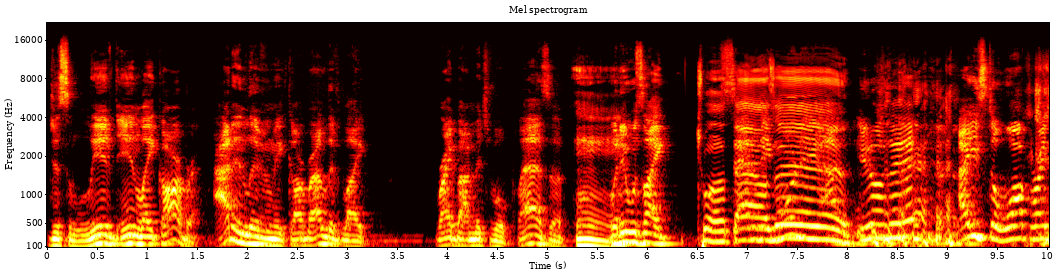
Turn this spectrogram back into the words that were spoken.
just lived in Lake Arbor. I didn't live in Lake Arbor. I lived like right by Mitchellville Plaza, but it was like twelve Saturday morning. I, you know what I'm saying? I used to walk right.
